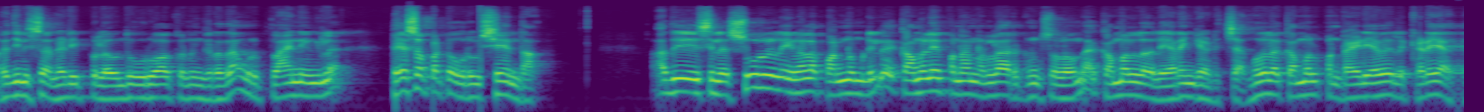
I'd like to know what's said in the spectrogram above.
ரஜினி சார் நடிப்பில் வந்து உருவாக்கணுங்கிறதான் ஒரு பிளானிங்கில் பேசப்பட்ட ஒரு விஷயந்தான். அது சில சூழ்நிலைகளால் பண்ண முடியல. கமலே பண்ணால் நல்லா இருக்குன்னு சொல்ல வந்து கமல் அதில் இறங்கி அடித்தார் முதல்ல கமல் பண்ணுற ஐடியாவே இதில் கிடையாது.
